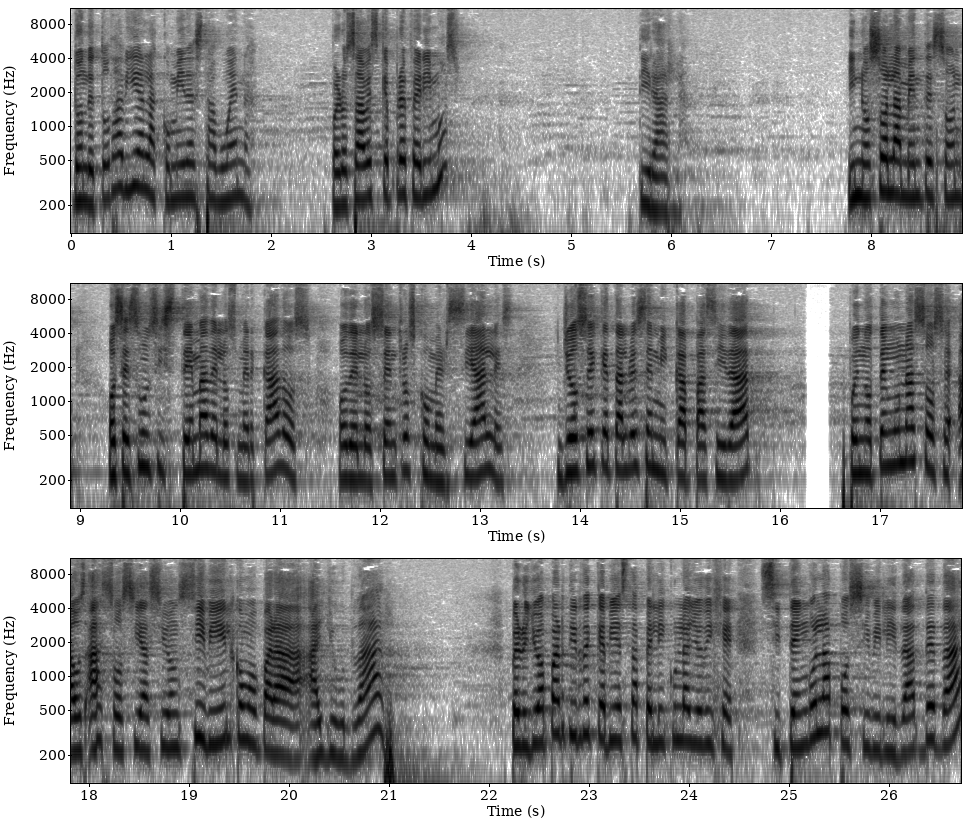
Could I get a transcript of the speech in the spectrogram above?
donde todavía la comida está buena. Pero ¿sabes qué preferimos? Tirarla. Y no solamente son, o sea, es un sistema de los mercados o de los centros comerciales. Yo sé que tal vez en mi capacidad, pues no tengo una asocia- as- asociación civil como para ayudar. Pero yo a partir de que vi esta película, yo dije, si tengo la posibilidad de dar,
